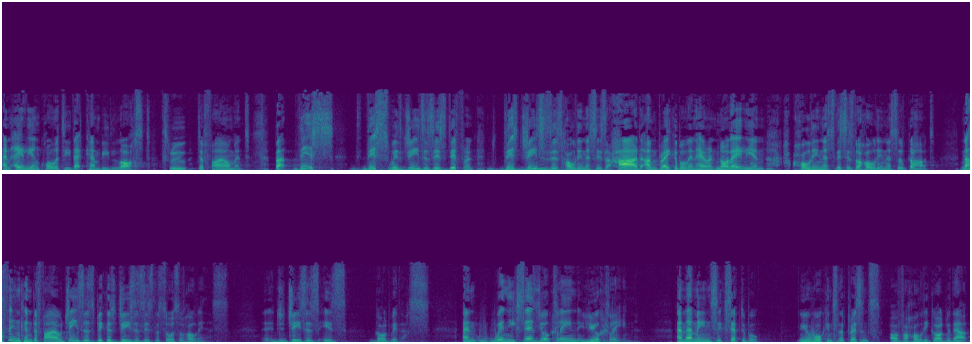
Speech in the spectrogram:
an alien quality that can be lost through defilement. But this this with Jesus is different. This Jesus' holiness is a hard, unbreakable, inherent, not alien holiness. This is the holiness of God. Nothing can defile Jesus because Jesus is the source of holiness. J- Jesus is God with us. And when he says you're clean, you're clean. And that means acceptable. You walk into the presence of a holy God without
